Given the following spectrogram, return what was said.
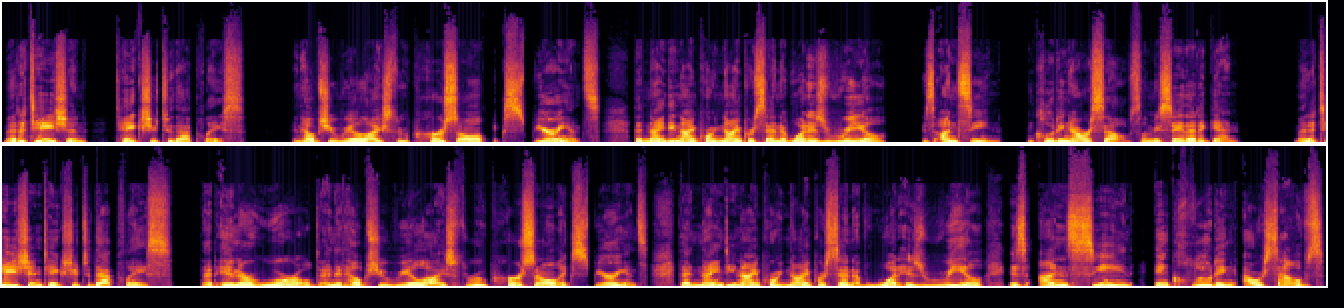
Meditation takes you to that place and helps you realize through personal experience that 99.9% of what is real is unseen, including ourselves. Let me say that again. Meditation takes you to that place that inner world, and it helps you realize through personal experience that 99.9% of what is real is unseen, including ourselves.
